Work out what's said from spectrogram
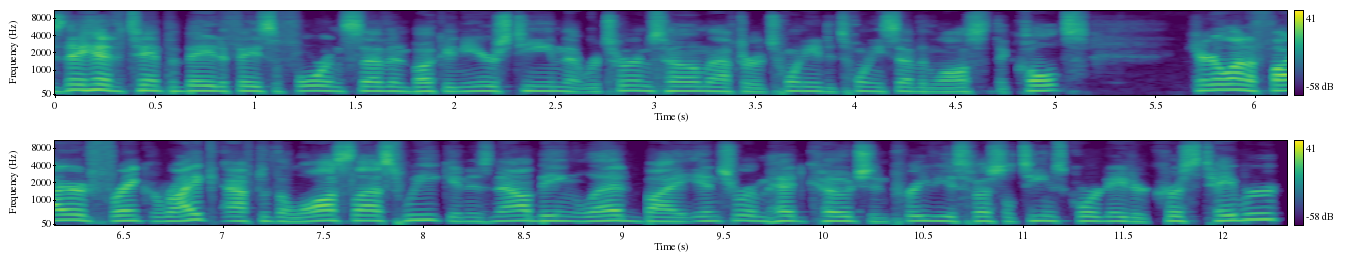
as they head to Tampa Bay to face a four and seven Buccaneers team that returns home after a twenty to twenty seven loss at the Colts. Carolina fired Frank Reich after the loss last week and is now being led by interim head coach and previous special teams coordinator Chris Tabor,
